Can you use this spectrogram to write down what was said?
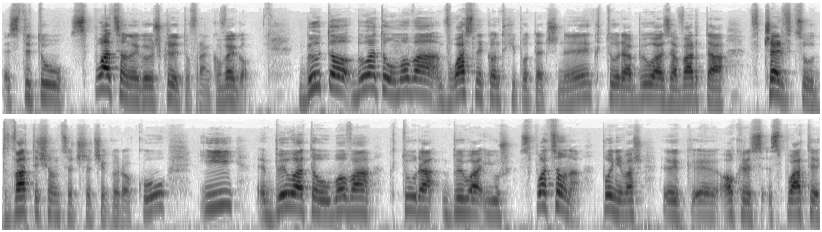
z tytułu spłaconego już kredytu frankowego. Był to, była to umowa własny kąt hipoteczny, która była zawarta w czerwcu 2003 roku i była to umowa, która była już spłacona, ponieważ k- y, okres spłaty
